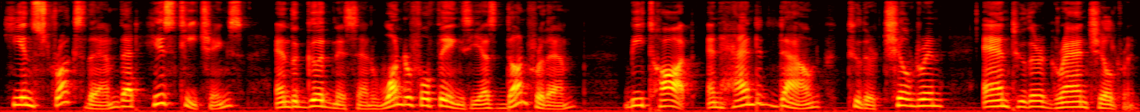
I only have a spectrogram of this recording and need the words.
he instructs them that his teachings and the goodness and wonderful things he has done for them be taught and handed down to their children and to their grandchildren.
